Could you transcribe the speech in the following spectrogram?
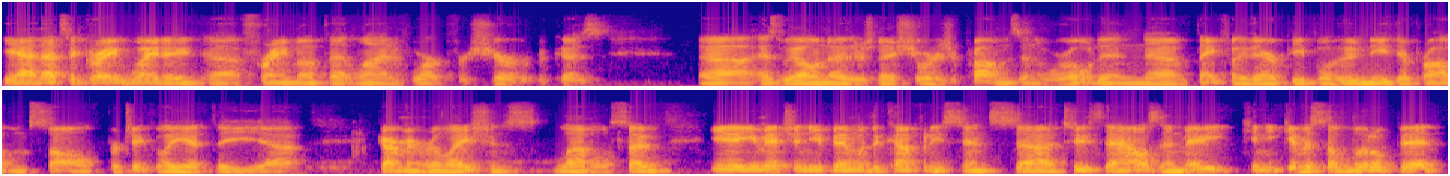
Yeah, that's a great way to uh, frame up that line of work for sure because uh, as we all know, there's no shortage of problems in the world, and uh, thankfully, there are people who need their problems solved, particularly at the uh, government relations level. So, you know, you mentioned you've been with the company since uh, 2000. Maybe can you give us a little bit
